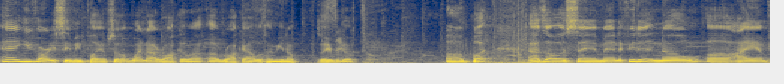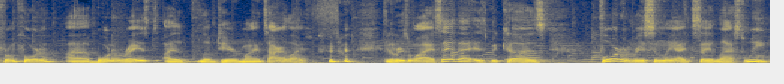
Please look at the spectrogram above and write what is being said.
and you've already seen me play him, so why not rock, uh, rock out with him, you know? So here we go. Uh, but as I was saying, man, if you didn't know, uh, I am from Florida. Uh, born and raised. I've lived here my entire life. and the reason why I say that is because Florida recently, I'd say last week,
